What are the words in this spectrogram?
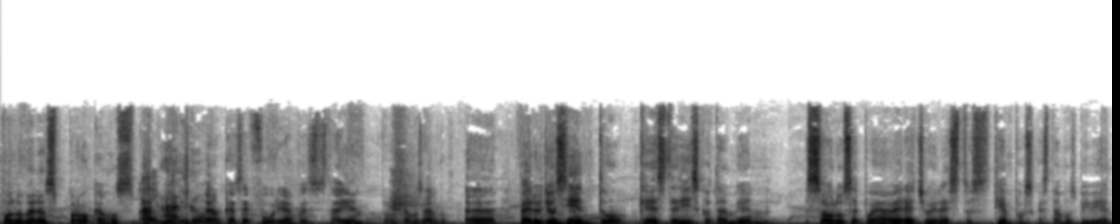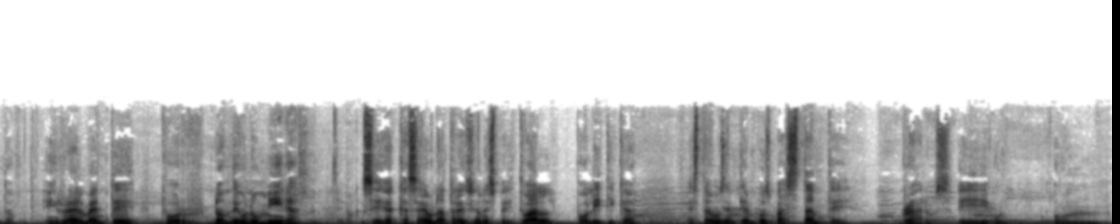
por lo menos provocamos algo, Algo. aunque sea furia, pues está bien, provocamos algo. Ah, pero yo siento que este disco también solo se puede haber hecho en estos tiempos que estamos viviendo. Y realmente por donde uno mira, sea que sea una tradición espiritual, política, estamos en tiempos bastante raros y un, un-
